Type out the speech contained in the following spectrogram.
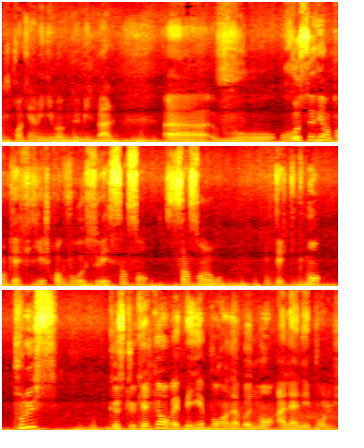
je crois qu'il y a un minimum de 1000 balles, euh, vous recevez en tant qu'affilié, je crois que vous recevez 500, 500 euros. Donc techniquement, plus que ce que quelqu'un aurait payé pour un abonnement à l'année pour lui.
